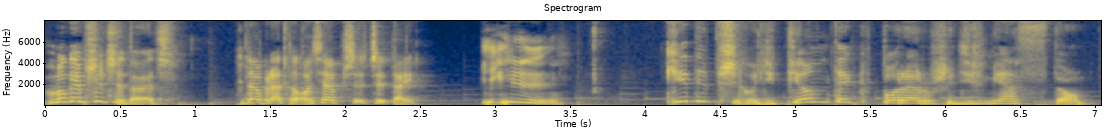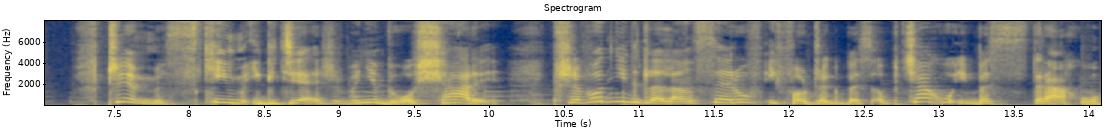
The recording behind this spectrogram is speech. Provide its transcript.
Mogę przeczytać. Dobra, to Ocia przeczytaj. Kiedy przychodzi piątek, pora ruszyć w miasto. W czym, z kim i gdzie, żeby nie było siary. Przewodnik dla lancerów i foczek bez obciachu i bez strachu.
